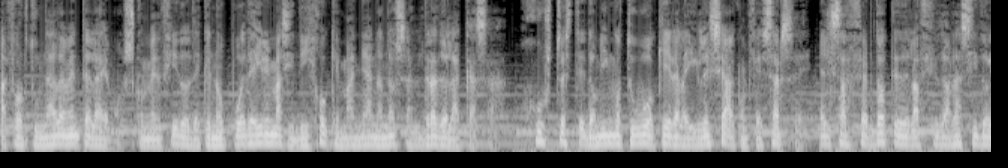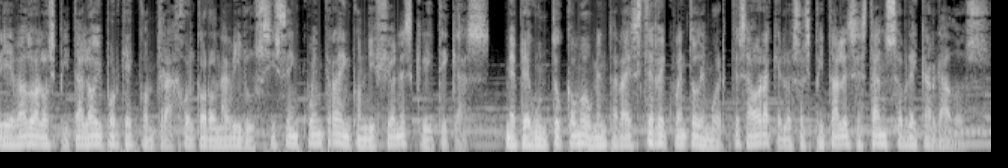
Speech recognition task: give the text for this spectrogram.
Afortunadamente la hemos convencido de que no puede ir más y dijo que mañana no saldrá de la casa. Justo este domingo tuvo que ir a la iglesia a confesarse. El sacerdote de la ciudad ha sido llevado al hospital hoy porque contrajo el coronavirus y se encuentra en condiciones críticas. Me pregunto cómo aumentará este recuento de muertes ahora que los hospitales están sobrecargados.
